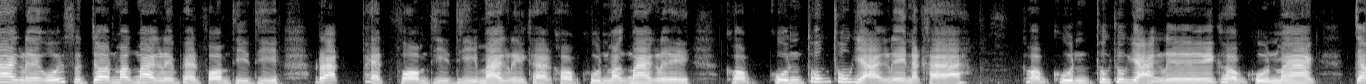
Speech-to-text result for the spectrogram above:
มาก ๆ เลย โอ้ยสุดยอดมาก ๆ เลยแพลตฟอร์มทีทีรักแพลตฟอร์มทีทีมากเลยค่ะ ขอบคุณมาก ๆ เลย ขอบคุณทุกทุกอย่างเลยนะคะ ขอบคุณทุก ๆ อย่างเลย ขอบคุณมาก จะ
